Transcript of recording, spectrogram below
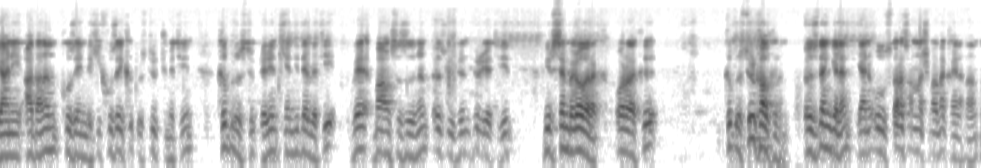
yani adanın kuzeyindeki Kuzey Kıbrıs Türk Cumhuriyeti'nin Kıbrıs Türklerin kendi devleti ve bağımsızlığının, özgürlüğün, hürriyetinin bir sembolü olarak oradaki Kıbrıs Türk halkının özden gelen yani uluslararası anlaşmalardan kaynaklanan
